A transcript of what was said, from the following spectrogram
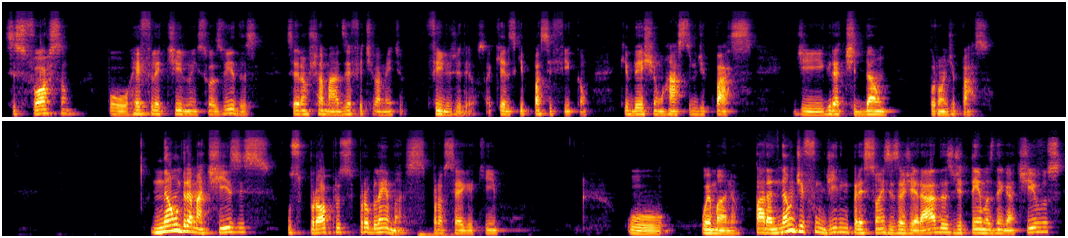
se esforçam por refleti-lo em suas vidas, serão chamados efetivamente filhos de Deus, aqueles que pacificam, que deixam um rastro de paz, de gratidão por onde passam. Não dramatizes os próprios problemas, prossegue aqui o, o Emmanuel, para não difundir impressões exageradas de temas negativos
